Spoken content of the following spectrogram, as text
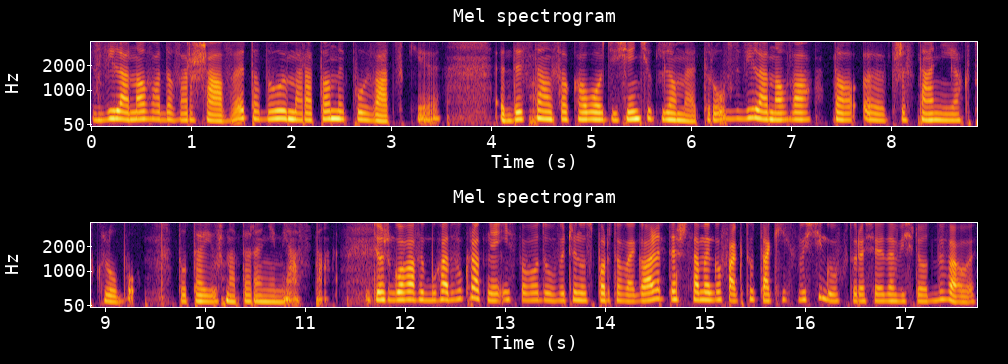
z Wilanowa do Warszawy. To były maratony pływackie, dystans około 10 kilometrów z Wilanowa do e, przystani jacht klubu, tutaj już na terenie miasta. I to już głowa wybucha dwukrotnie i z powodu wyczynu sportowego, ale też samego faktu takich wyścigów, które się na Wiśle odbywały.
